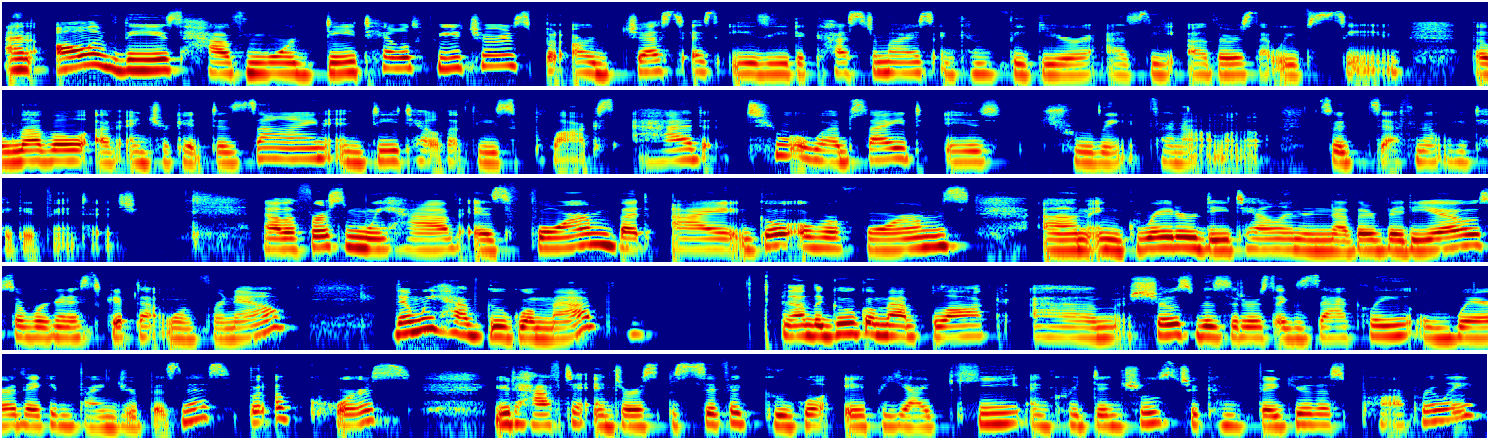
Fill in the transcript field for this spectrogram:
And all of these have more detailed features, but are just as easy to customize and configure as the others that we've seen. The level of intricate design and detail that these blocks add to a website is truly phenomenal. So definitely take advantage. Now the first one we have is form, but I go over forms um, in greater detail in another video, so we're going to skip that one for now. Then we have Google Map. Now, the Google Map block um, shows visitors exactly where they can find your business, but of course, you'd have to enter a specific Google API key and credentials to configure this properly.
